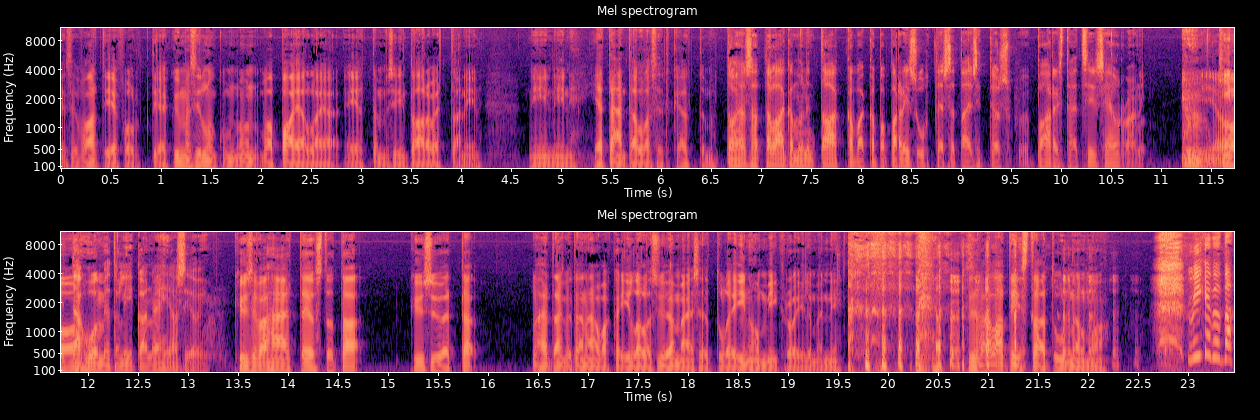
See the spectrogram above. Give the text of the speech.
ja se vaatii efforttia. Ja kyllä mä silloin, kun on vapaa-ajalla ja ei ole tämmöisiin tarvetta, niin, niin, niin jätään tällaiset käyttämättä. Toihan saattaa olla aikamoinen taakka vaikkapa parisuhteessa tai sitten jos paarista etsii seuraa, niin kiinnittää huomiota liikaa näihin asioihin. Kyllä se vähän, että jos tota, kysyy, että lähdetäänkö tänään vaikka illalla syömään ja se tulee inhon mikroilme, niin se vähän latistaa tunnelmaa. Mikä tota,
